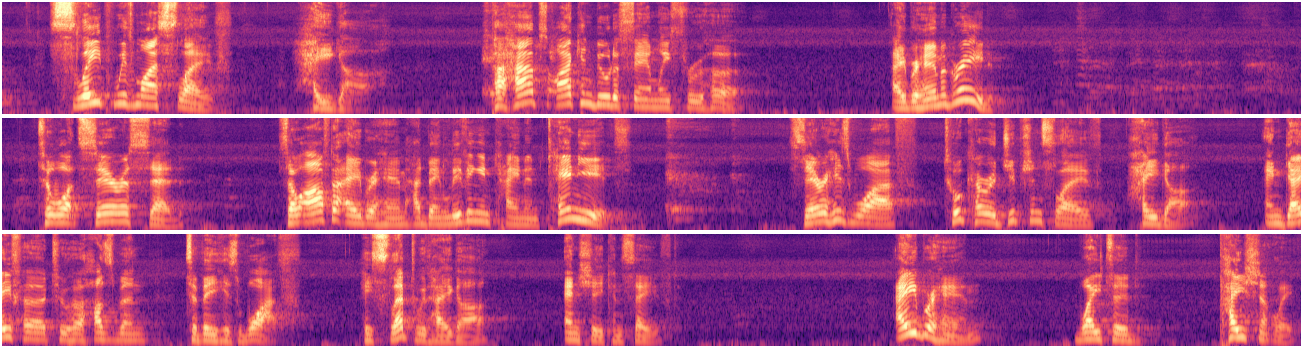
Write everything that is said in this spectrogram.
sleep with my slave, Hagar. Perhaps I can build a family through her. Abraham agreed. to what Sarah said. So after Abraham had been living in Canaan 10 years, Sarah, his wife, took her Egyptian slave, Hagar, and gave her to her husband to be his wife. He slept with Hagar, and she conceived. Abraham waited patiently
